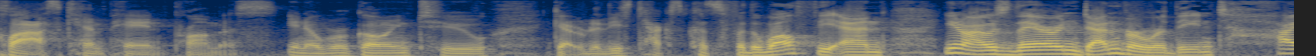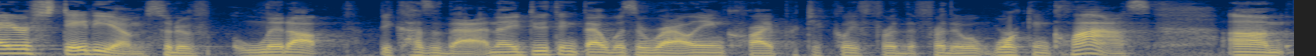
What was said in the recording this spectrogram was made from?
class campaign promise. You know, we're going to get rid of these tax cuts for the wealthy. And, you know, I was there in Denver where the entire stadium sort of lit up because of that. And I do think that was a rallying cry, particularly for the, for the working class. Um,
